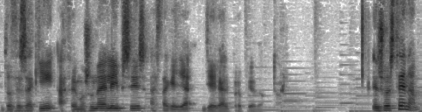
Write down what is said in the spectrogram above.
Entonces aquí hacemos una elipsis hasta que ya llega el propio doctor. En su escena,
